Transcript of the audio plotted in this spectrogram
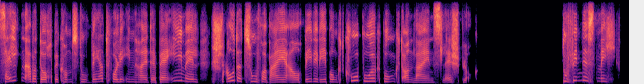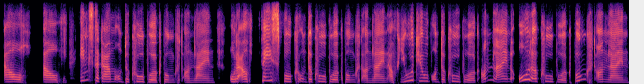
Selten aber doch bekommst du wertvolle Inhalte per E-Mail. Schau dazu vorbei auf www.kuburg.online/blog. Du findest mich auch auf Instagram unter kuburg.online oder auf Facebook unter kuburg.online, auf YouTube unter kuburg online oder kuburg.online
